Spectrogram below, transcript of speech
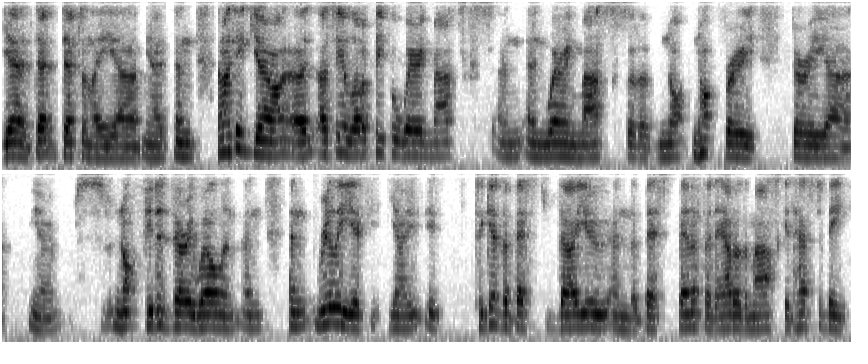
Yeah, de- definitely. Uh, you know, and and I think you know I, I, see a lot of people wearing masks and, and wearing masks sort of not not very very uh, you know not fitted very well and and and really if you know if to get the best value and the best benefit out of the mask it has to be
